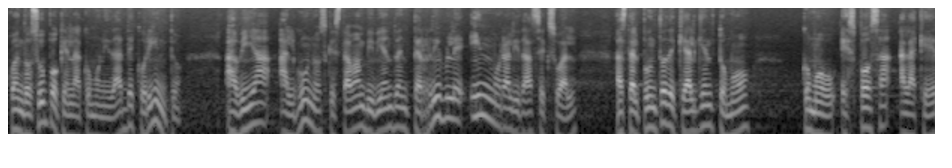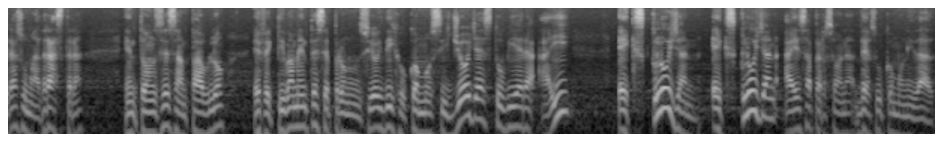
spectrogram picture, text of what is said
cuando supo que en la comunidad de Corinto había algunos que estaban viviendo en terrible inmoralidad sexual, hasta el punto de que alguien tomó como esposa a la que era su madrastra. Entonces San Pablo efectivamente se pronunció y dijo, como si yo ya estuviera ahí, excluyan, excluyan a esa persona de su comunidad.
